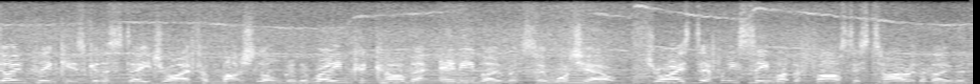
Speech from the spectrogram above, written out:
Don't think it's going to stay dry for much longer. The rain could come at any moment, so watch out. Dries definitely seem like the fastest tyre at the moment.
